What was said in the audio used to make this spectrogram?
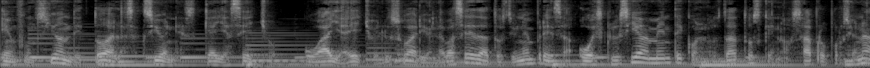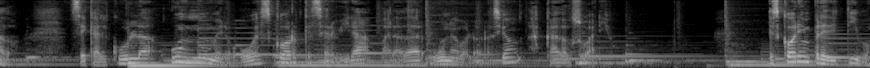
En función de todas las acciones que hayas hecho o haya hecho el usuario en la base de datos de una empresa o exclusivamente con los datos que nos ha proporcionado, se calcula un número o score que servirá para dar una valoración a cada usuario. Scoring predictivo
